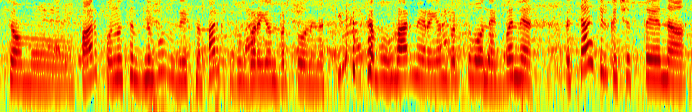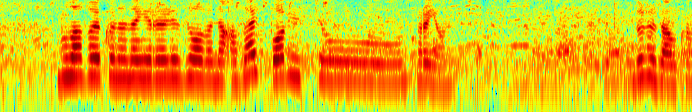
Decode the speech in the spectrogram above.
в цьому парку. Ну це б не був, звісно, парк, це був би район Барселони. Наскільки б це був гарний район Барселони, якби не ось ця тільки частина була виконана і реалізована, а весь повністю район. Дуже жалко,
